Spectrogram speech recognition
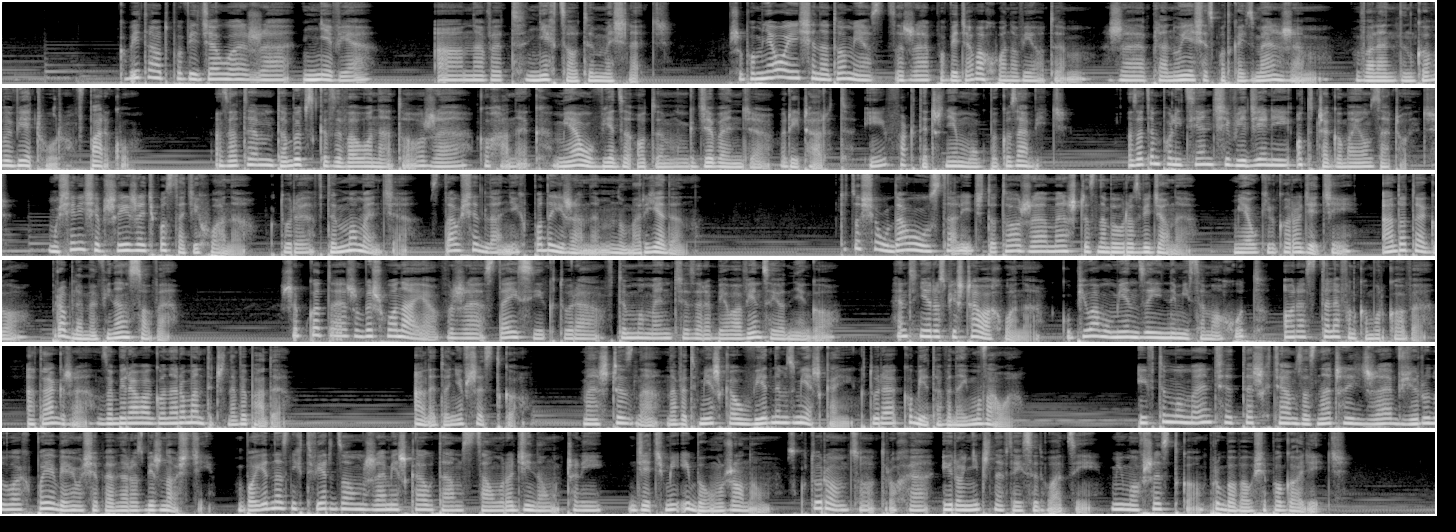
Kobieta odpowiedziała, że nie wie, a nawet nie chce o tym myśleć. Przypomniało jej się natomiast, że powiedziała Juanowi o tym, że planuje się spotkać z mężem w walentynkowy wieczór w parku. A zatem to by wskazywało na to, że kochanek miał wiedzę o tym, gdzie będzie Richard i faktycznie mógłby go zabić. A zatem policjanci wiedzieli, od czego mają zacząć. Musieli się przyjrzeć postaci Juana, który w tym momencie stał się dla nich podejrzanym numer jeden – to, co się udało ustalić, to to, że mężczyzna był rozwiedziony, miał kilkoro dzieci, a do tego problemy finansowe. Szybko też wyszło na jaw, że Stacy, która w tym momencie zarabiała więcej od niego, chętnie rozpieszczała Juana. Kupiła mu m.in. samochód oraz telefon komórkowy, a także zabierała go na romantyczne wypady. Ale to nie wszystko. Mężczyzna nawet mieszkał w jednym z mieszkań, które kobieta wynajmowała. I w tym momencie też chciałam zaznaczyć, że w źródłach pojawiają się pewne rozbieżności, bo jedne z nich twierdzą, że mieszkał tam z całą rodziną, czyli dziećmi i byłą żoną, z którą, co trochę ironiczne w tej sytuacji, mimo wszystko próbował się pogodzić.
